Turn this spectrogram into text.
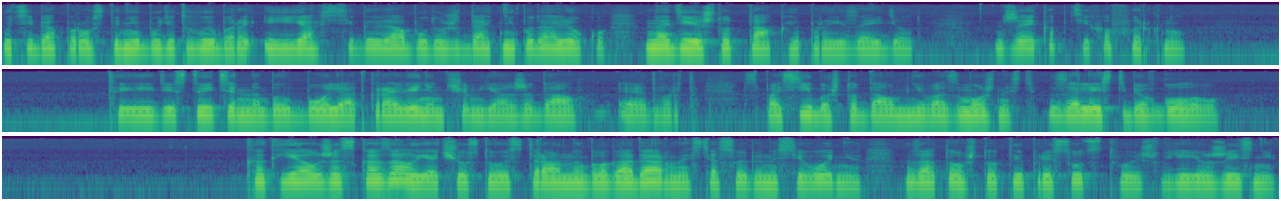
У тебя просто не будет выбора, и я всегда буду ждать неподалеку. Надеюсь, что так и произойдет». Джейкоб тихо фыркнул. «Ты действительно был более откровенен, чем я ожидал, Эдвард. Спасибо, что дал мне возможность залезть тебе в голову». Как я уже сказал, я чувствую странную благодарность, особенно сегодня, за то, что ты присутствуешь в ее жизни.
